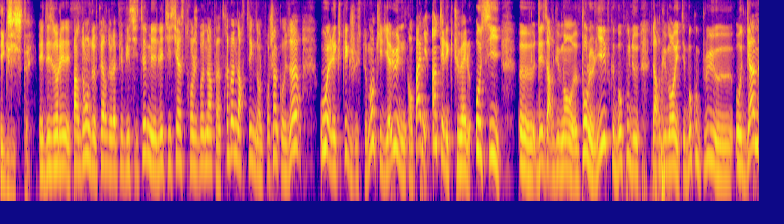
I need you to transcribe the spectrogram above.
existait. Et désolé, pardon de faire de la publicité, mais Laetitia Stroche-Bonnard fait un très bon article dans le prochain Causeur où elle explique justement qu'il y a eu une campagne intellectuelle aussi euh, des arguments euh, pour le livre, que beaucoup d'arguments étaient beaucoup plus euh, haut de gamme.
